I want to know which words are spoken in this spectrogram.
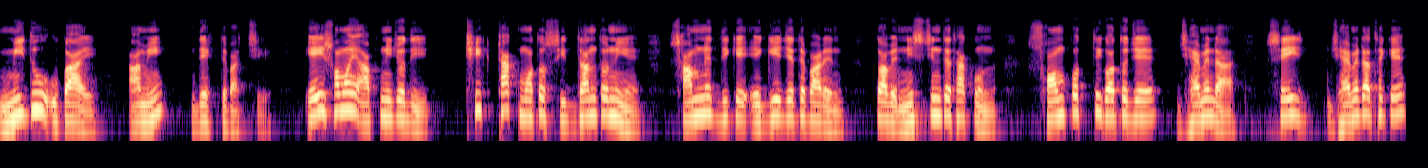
মৃদু উপায় আমি দেখতে পাচ্ছি। এই সময় আপনি যদি ঠিকঠাক মতো সিদ্ধান্ত নিয়ে সামনের দিকে এগিয়ে যেতে পারেন, তবে নিশ্চিন্তে থাকুন, সম্পত্তিগত যে ঝামেলা, সেই ঝামেলা থেকে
